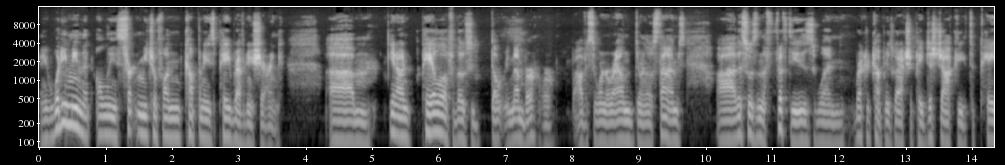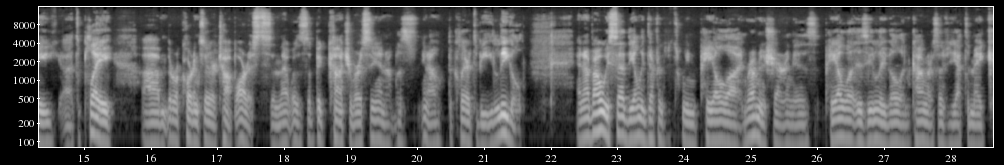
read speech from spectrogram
I mean, what do you mean that only certain mutual fund companies pay revenue sharing? Um, you know, and payola, for those who don't remember, or obviously weren't around during those times, uh, this was in the 50s when record companies would actually pay disc jockey to pay uh, to play um, the recordings of their top artists, and that was a big controversy, and it was you know declared to be illegal. And I've always said the only difference between payola and revenue sharing is payola is illegal, and Congress has yet to make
